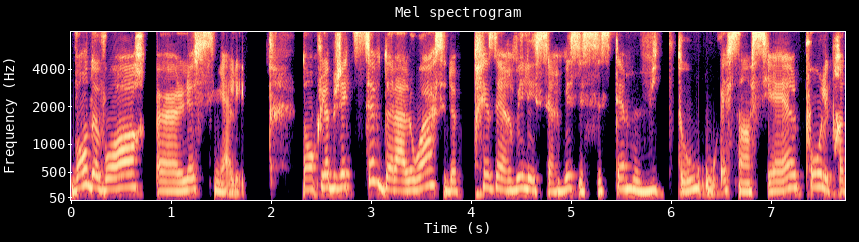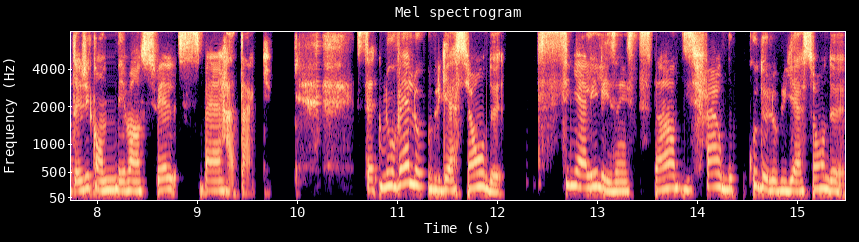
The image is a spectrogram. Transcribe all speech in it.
vont devoir euh, le signaler. Donc, l'objectif de la loi, c'est de préserver les services et systèmes vitaux ou essentiels pour les protéger contre d'éventuelles cyberattaques. Cette nouvelle obligation de signaler les incidents diffère beaucoup de l'obligation de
